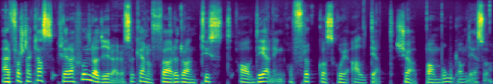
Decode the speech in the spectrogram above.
Är första klass flera hundra dyrare så kan jag nog föredra en tyst avdelning och frukost går ju alltid att köpa ombord om det är så.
